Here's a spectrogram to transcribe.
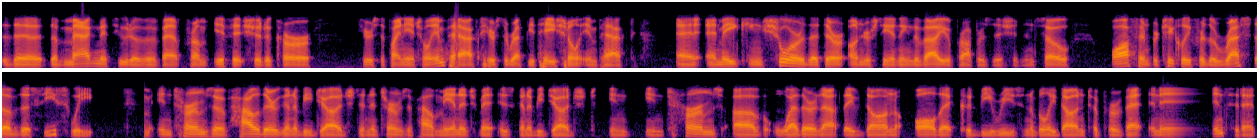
the the magnitude of event from if it should occur. Here's the financial impact. Here's the reputational impact and, and making sure that they're understanding the value proposition. And so often, particularly for the rest of the C suite, in terms of how they're going to be judged and in terms of how management is going to be judged in, in terms of whether or not they've done all that could be reasonably done to prevent an incident.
